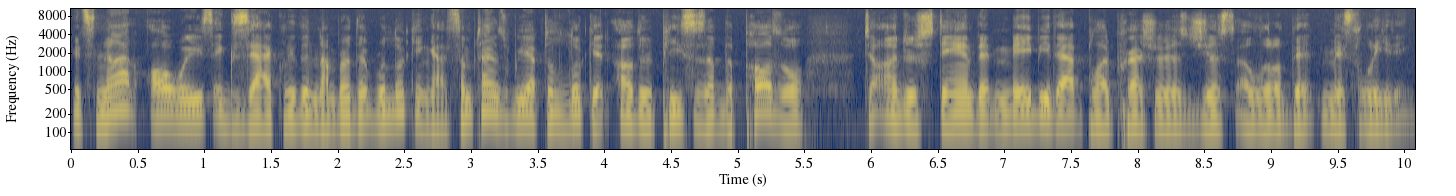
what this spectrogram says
it's not always exactly the number that we're looking at. Sometimes we have to look at other pieces of the puzzle to understand that maybe that blood pressure is just a little bit misleading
